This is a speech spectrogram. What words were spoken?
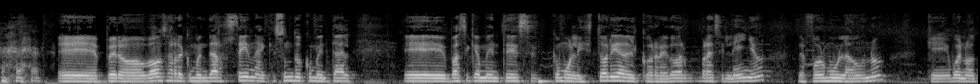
Eh, pero vamos a recomendar Cena, que es un documental. Eh, básicamente es como la historia del corredor brasileño de Fórmula 1. Que bueno,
